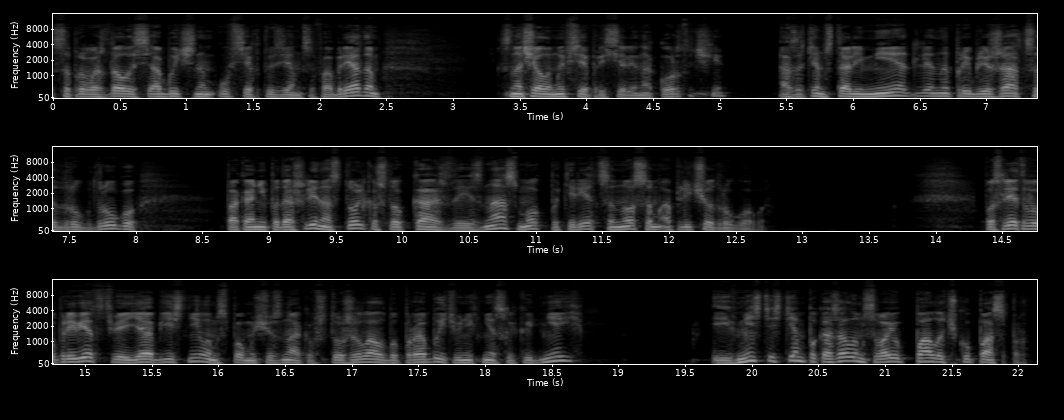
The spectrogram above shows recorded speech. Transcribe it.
сопровождалась обычным у всех туземцев обрядом. Сначала мы все присели на корточки, а затем стали медленно приближаться друг к другу, пока не подошли настолько, что каждый из нас мог потереться носом о плечо другого. После этого приветствия я объяснил им с помощью знаков, что желал бы пробыть у них несколько дней, и вместе с тем показал им свою палочку-паспорт,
